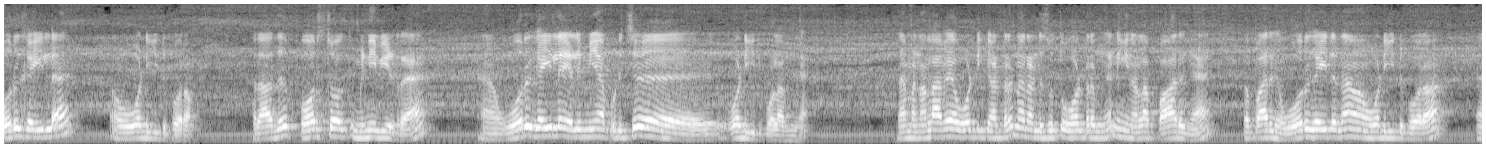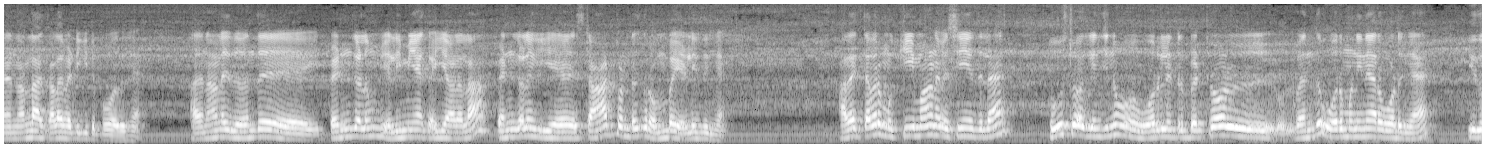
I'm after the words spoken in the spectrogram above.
ஒரு கையில் ஓடிக்கிட்டு போகிறோம் அதாவது ஃபோர் ஸ்டோக் மினி வீடுற ஒரு கையில் எளிமையாக பிடிச்சி ஓட்டிக்கிட்டு போகலாமுங்க நம்ம நல்லாவே ஓட்டி காட்டுறோம். நான் ரெண்டு சுற்று ஓட்டுறோமுங்க. நீங்கள் நல்லா பாருங்கள் இப்போ பாருங்கள் ஒரு கையில் தான் ஓட்டிக்கிட்டு போகிறோம் நல்லா களை வெட்டிக்கிட்டு போகுதுங்க. அதனால் இது வந்து பெண்களும் எளிமையாக கையாளலாம். பெண்களும் ஸ்டார்ட் பண்ணுறதுக்கு ரொம்ப எளிதுங்க. அதை தவிர முக்கியமான விஷயம் இதில் டூ ஸ்ட்ரோக் இன்ஜினும் ஒரு லிட்டர் பெட்ரோல் வந்து ஒரு மணி நேரம் ஓடுங்க. இது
